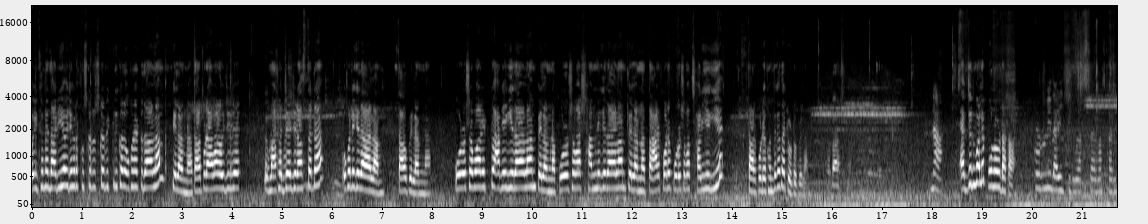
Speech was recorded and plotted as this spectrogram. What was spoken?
ওইখানে দাঁড়িয়ে ওই যেখানে ফুচকা টুচকা বিক্রি করে ওখানে একটু দাঁড়ালাম পেলাম না। তারপরে আবার ওই যে যে মাঠের যে রাস্তাটা ওখানে গিয়ে দাঁড়ালাম তাও পেলাম না। পৌরসভার একটু আগে গিয়ে দাঁড়ালাম পেলাম না। পৌরসভার সামনে গিয়ে দাঁড়ালাম পেলাম না। তারপরে পৌরসভা ছাড়িয়ে গিয়ে তারপরে ওখান থেকে তার টোটো পেলাম। না। একজন বলে পনেরো টাকা। করুণী দাঁড়িয়ে ছিল রাস্তার মাঝখানে।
